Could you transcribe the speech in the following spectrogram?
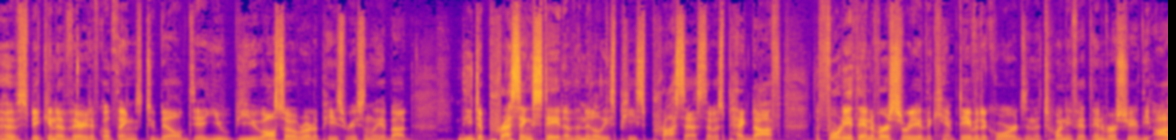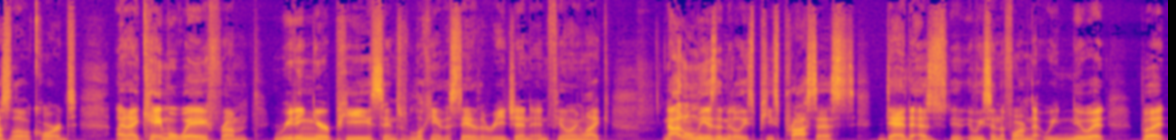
Uh, speaking of very difficult things to build, you you also wrote a piece recently about the depressing state of the Middle East peace process that was pegged off the 40th anniversary of the Camp David Accords and the 25th anniversary of the Oslo Accords. And I came away from reading your piece and looking at the state of the region and feeling like not only is the Middle East peace process dead, as at least in the form that we knew it, but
